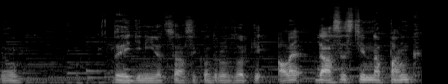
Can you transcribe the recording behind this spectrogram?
Jo. To je jediný, na co já si kontrolu vzorky, ale dá se s tím na punk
